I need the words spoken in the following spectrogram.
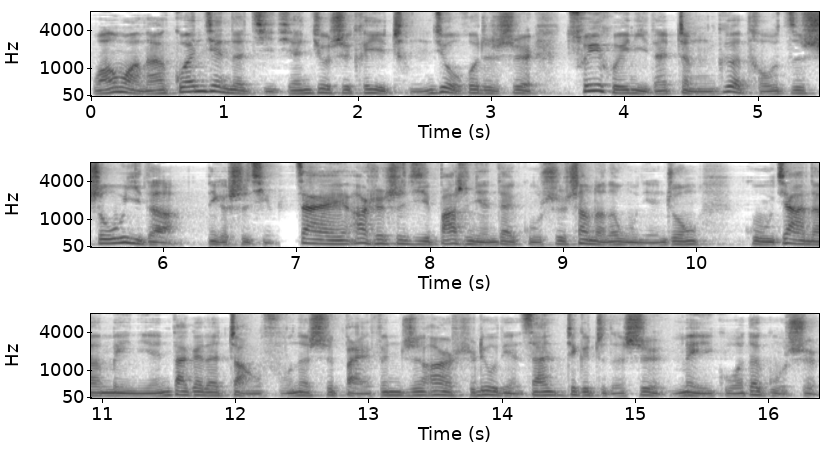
往往呢关键的几天就是可以成就或者是摧毁你的整个投资收益的那个事情。在二十世纪八十年代股市上涨的五年中。股价呢，每年大概的涨幅呢是百分之二十六点三，这个指的是美国的股市。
